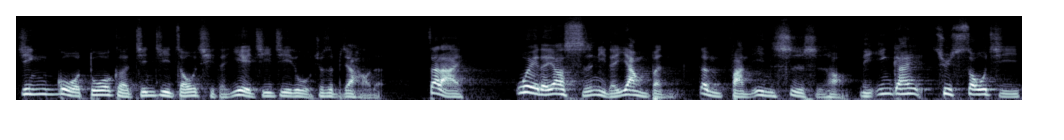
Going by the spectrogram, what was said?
经过多个经济周期的业绩记录就是比较好的。再来，为了要使你的样本更反映事实哈，你应该去收集。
